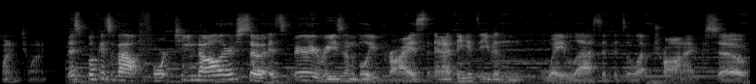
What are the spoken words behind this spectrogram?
2020. This book is about $14, so it's very reasonably priced, and I think it's even way less if it's electronic, so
